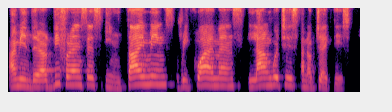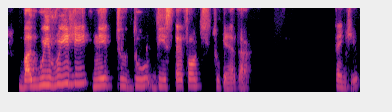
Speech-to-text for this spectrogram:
I mean, there are differences in timings, requirements, languages, and objectives, but we really need to do these efforts together. Thank you.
